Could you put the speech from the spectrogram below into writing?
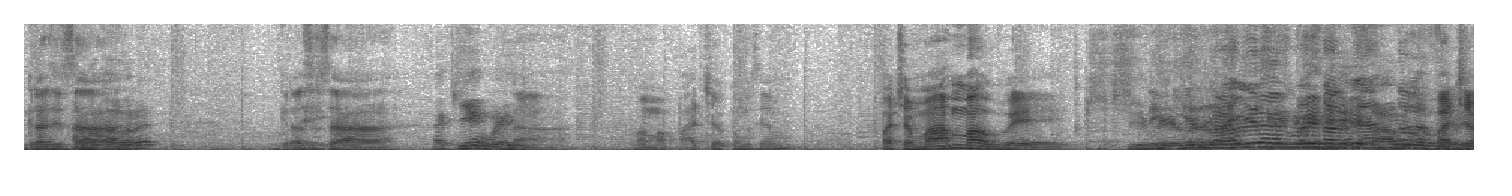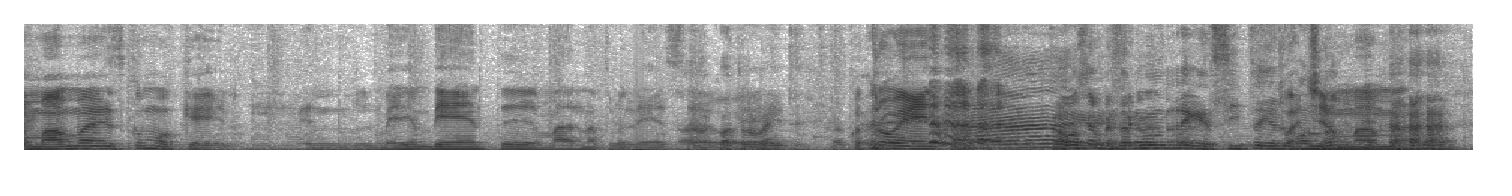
gracias a. ¿Agotadora? Gracias a. ¿A quién, güey? La Mamapacha, ¿cómo se llama? Pachamama, güey. ¿Qué ¿De rayos estás güey. hablando? Pachamama es como que el medio ambiente, madre naturaleza. Ah, güey. 420. 420. Ah, Vamos a empezar con un reguecito y el fondo. Pachamama.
